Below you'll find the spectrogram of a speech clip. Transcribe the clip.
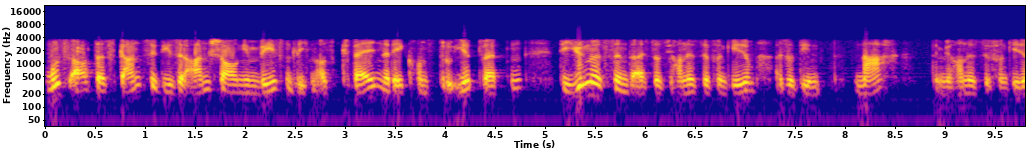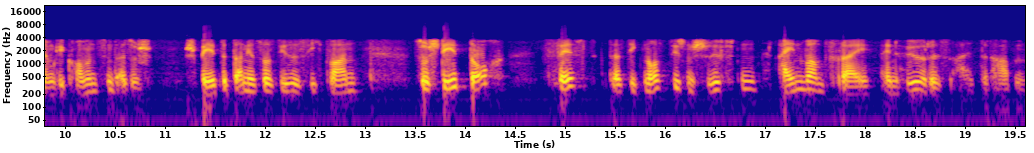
Muss auch das Ganze dieser Anschauung im Wesentlichen aus Quellen rekonstruiert werden, die jünger sind als das Johannesevangelium, also die nach dem Johannesevangelium gekommen sind, also später dann jetzt aus dieser Sicht waren, so steht doch fest, dass die gnostischen Schriften einwandfrei ein höheres Alter haben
